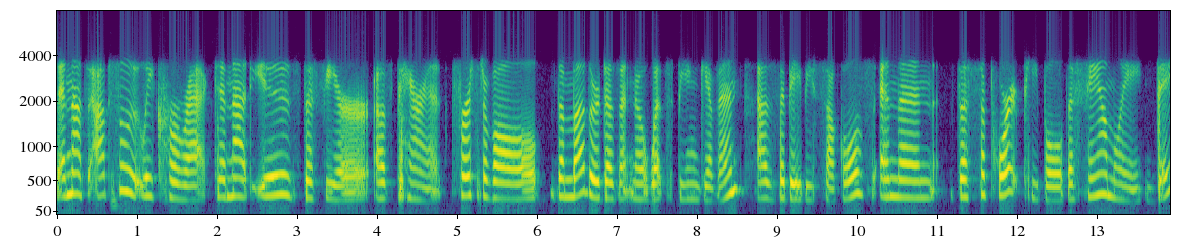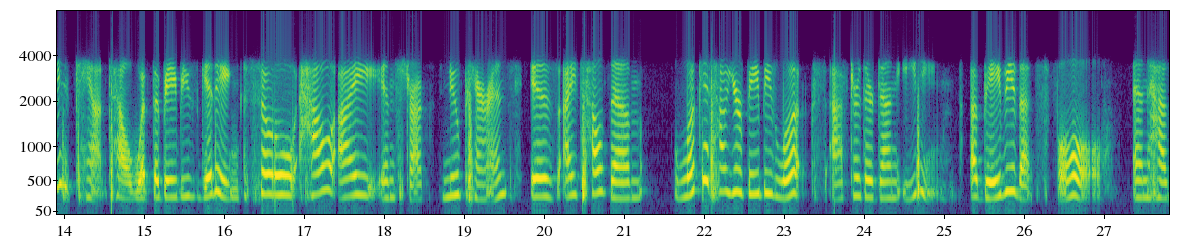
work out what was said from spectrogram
and that's absolutely correct. And that is the fear of parents. First of all, the mother doesn't know what's being given as the baby suckles. And then the support people, the family, they can't tell what the baby's getting. So, how I instruct new parents is I tell them, look at how your baby looks after they're done eating. A baby that's full and has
